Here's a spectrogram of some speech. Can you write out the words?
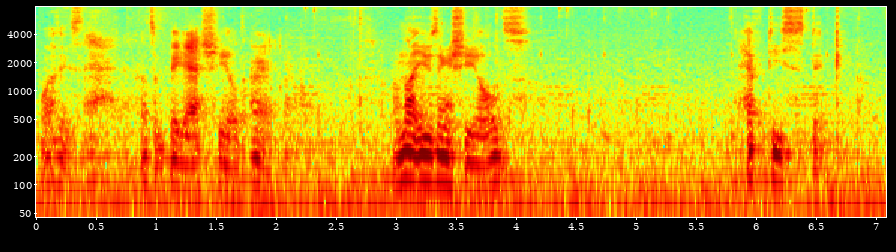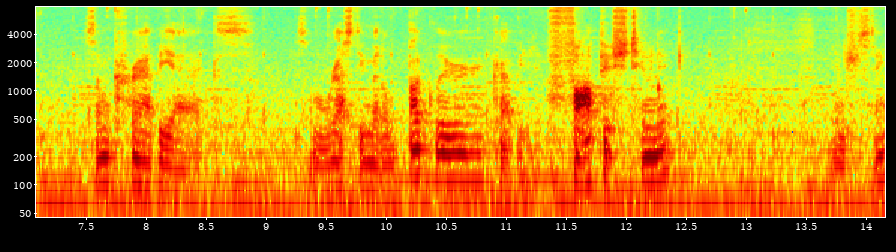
What is that? That's a big ass shield. Alright. I'm not using shields. Hefty stick. Some crappy axe. Some rusty metal buckler. Crappy foppish tunic. Interesting.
